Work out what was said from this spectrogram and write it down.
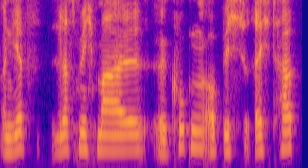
Und jetzt lass mich mal äh, gucken, ob ich recht hab.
